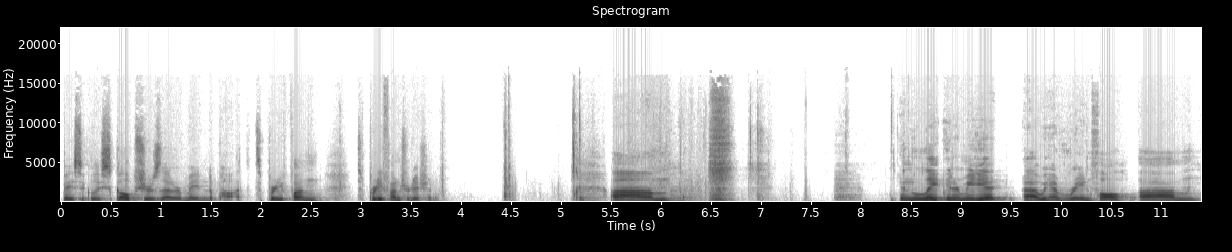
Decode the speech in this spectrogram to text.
basically sculptures that are made into pots. It's a pretty fun. It's a pretty fun tradition. Um, in the late intermediate, uh, we have rainfall um,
